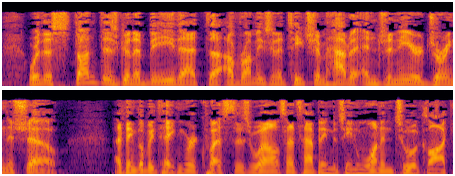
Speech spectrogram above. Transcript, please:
where the stunt is going to be that uh, Avrami's going to teach him how to engineer during the show. I think they'll be taking requests as well. So that's happening between one and two o'clock,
